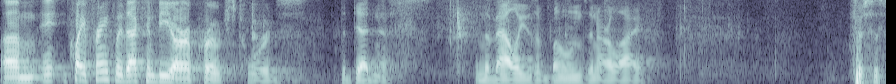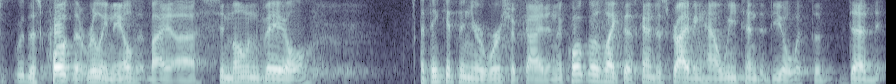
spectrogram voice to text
Um, it, quite frankly, that can be our approach towards the deadness and the valleys of bones in our life. There's this, this quote that really nails it by uh, Simone Weil. I think it's in your worship guide. And the quote goes like this, kind of describing how we tend to deal with the dead,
